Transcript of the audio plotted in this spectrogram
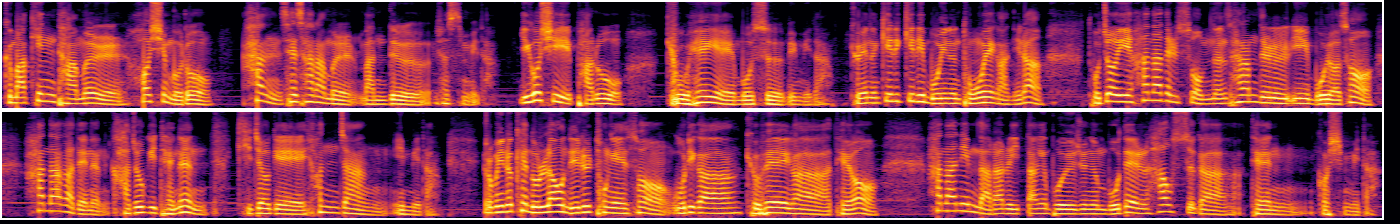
그 막힌 담을 허심으로 한 세 사람을 만드셨습니다. 이것이 바로 교회의 모습입니다. 교회는 끼리끼리 모이는 동호회가 아니라 도저히 하나 될 수 없는 사람들이 모여서 하나가 되는 가족이 되는 기적의 현장입니다. 여러분 이렇게 놀라운 일을 통해서 우리가 교회가 되어 하나님 나라를 이 땅에 보여주는 모델 하우스가 된 것입니다.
